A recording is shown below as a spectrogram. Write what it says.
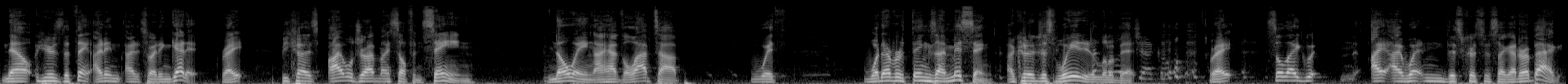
Now, here's the thing. I didn't, I, so I didn't get it, right? Because I will drive myself insane knowing I have the laptop with whatever things I'm missing. I could have just waited a little bit, right? So, like, I went and this Christmas I got her a bag.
